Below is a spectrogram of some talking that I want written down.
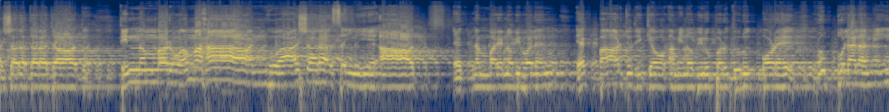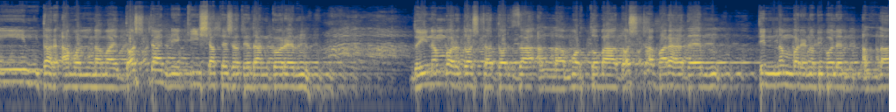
আশারা দারাজাত, তিন নম্বর ওয়ামাহানহু আশারা সাইয়্যাত এক নম্বরে নবী বলেন, একবার যদি কেউ আমি নবীর উপর দুরুদ পড়ে, রব্বুল আলামিন তার আমল নামায় দশটা নেকি সাথে সাথে দান করেন। দুই নম্বর, দশটা দরজা আল্লাহ মর্তবা দশটা বাড়া দেন। তিন নম্বরে নবী বলেন, আল্লাহ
